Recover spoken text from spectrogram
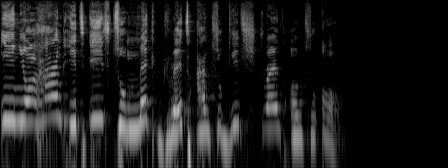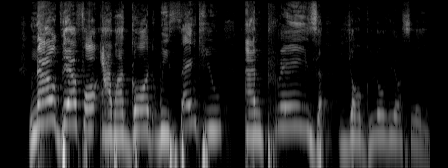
In your hand it is to make great and to give strength unto all. Now, therefore, our God, we thank you and praise your glorious name.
